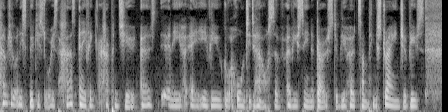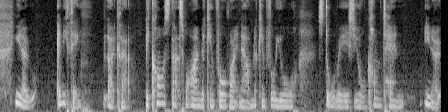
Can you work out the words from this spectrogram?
have you got any spooky stories? Has anything happened to you? Any have you got a haunted house? Have, have you seen a ghost? Have you heard something strange? Have you, you know, anything like that? Because that's what I'm looking for right now. I'm looking for your stories, your content, you know,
